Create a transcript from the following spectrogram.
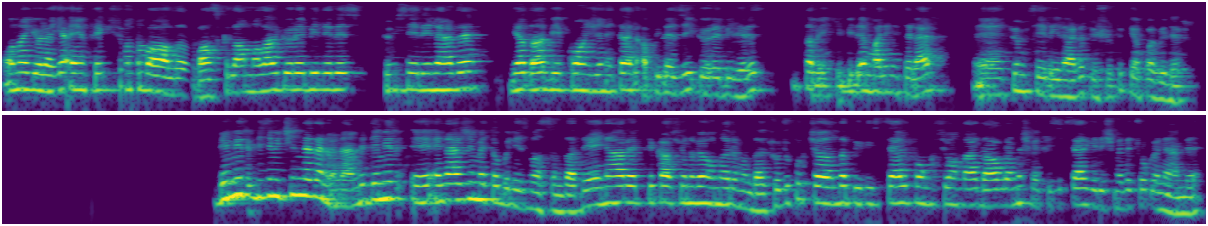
Ona göre ya enfeksiyona bağlı baskılanmalar görebiliriz tüm serilerde ya da bir konjenital aplazi görebiliriz. Tabii ki bir de maliniteler e, tüm serilerde düşüklük yapabilir. Demir bizim için neden önemli? Demir e, enerji metabolizmasında, DNA replikasyonu ve onarımında, çocukluk çağında bilişsel fonksiyonlar, davranış ve fiziksel gelişmede çok önemli.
